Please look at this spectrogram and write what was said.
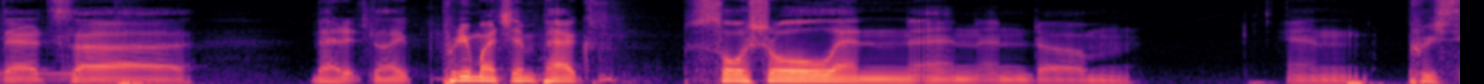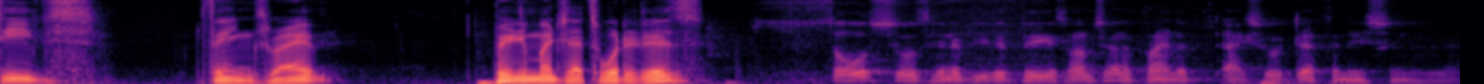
That's uh, that it like pretty much impacts social and and and um and perceives things, right? Pretty much that's what it is. social is gonna be the biggest. one. I'm trying to find an actual definition. of it.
